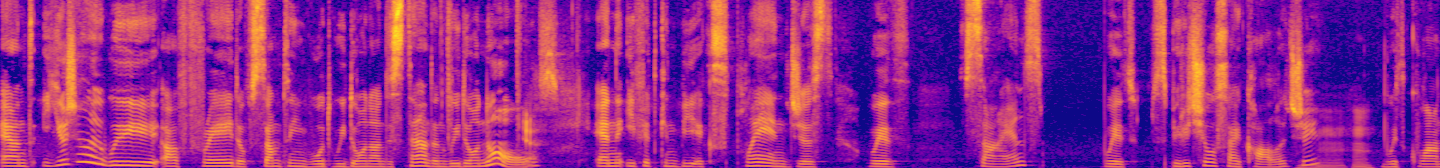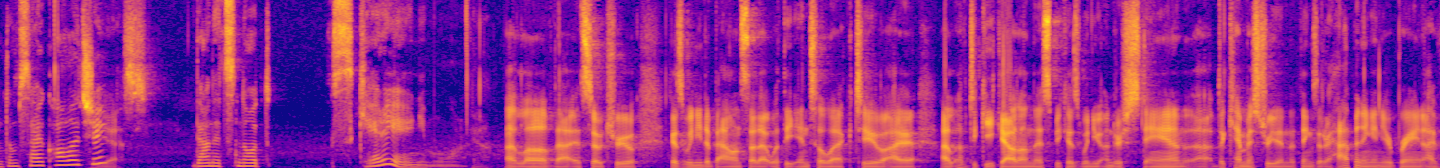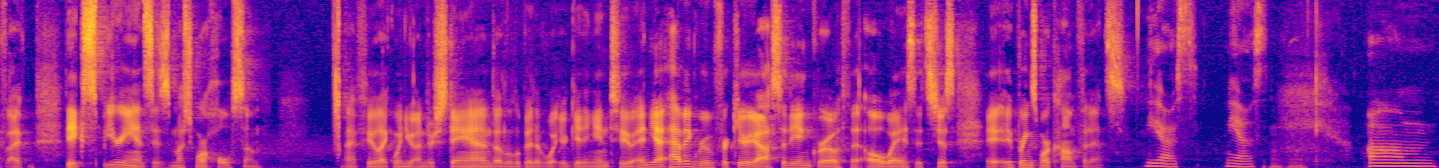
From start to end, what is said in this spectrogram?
And usually we are afraid of something what we don't understand and we don't know. Yes. And if it can be explained just with science, with spiritual psychology, hmm with quantum psychology, Yes. then it's not scary anymore. Yeah, I love that. It's so true because we need to balance that out with the intellect too. I I love to geek out on this because when you understand uh, the chemistry and the things that are happening in your brain, I've, I've the experience is much more wholesome. I feel like when you understand a little bit of what you're getting into, and yet having room for curiosity and growth, always, it's just it, it brings more confidence. Yes, yes. Mm-hmm. Um,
